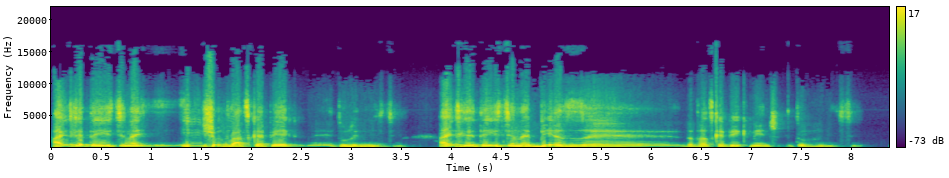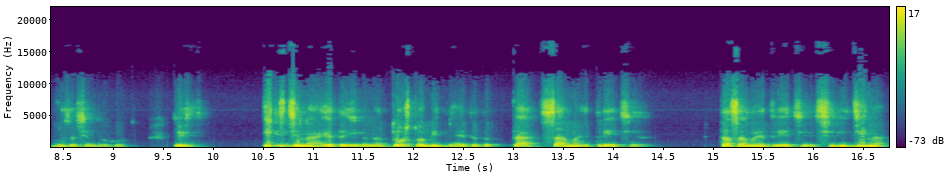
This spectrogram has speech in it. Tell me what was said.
А если это истина и еще 20 копеек, это уже не истина. А если это истина без э, до 20 копеек меньше, это уже не истина. Уже совсем другое. То есть истина это именно то, что объединяет, это та самая третья, та самая третья середина,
